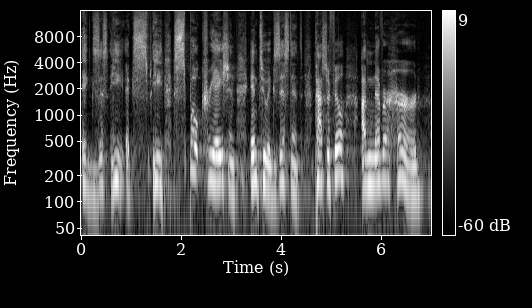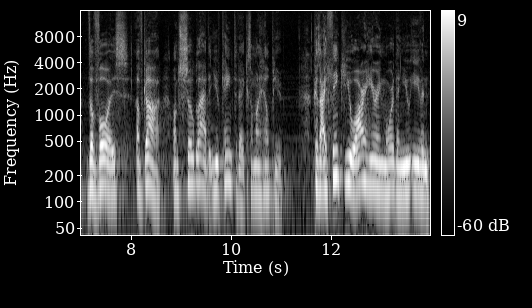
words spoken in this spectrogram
existence. He, ex- he spoke creation into existence. Pastor Phil, I've never heard the voice of God. Well, I'm so glad that you came today because I want to help you. Because I think you are hearing more than you even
